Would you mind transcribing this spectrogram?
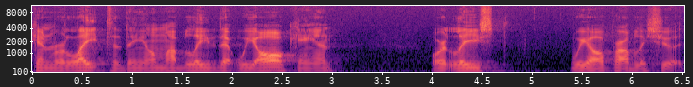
can relate to them. I believe that we all can, or at least we all probably should.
